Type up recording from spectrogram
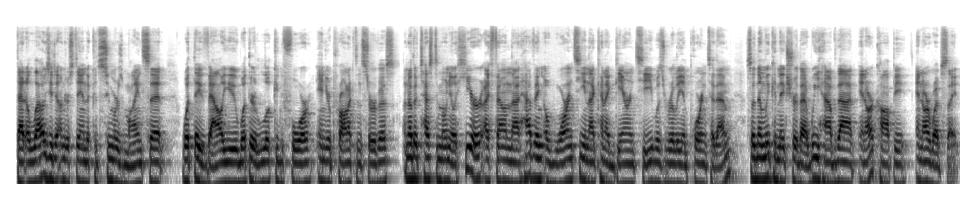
that allows you to understand the consumer's mindset, what they value, what they're looking for in your product and service. Another testimonial here, I found that having a warranty and that kind of guarantee was really important to them. So then we can make sure that we have that in our copy and our website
